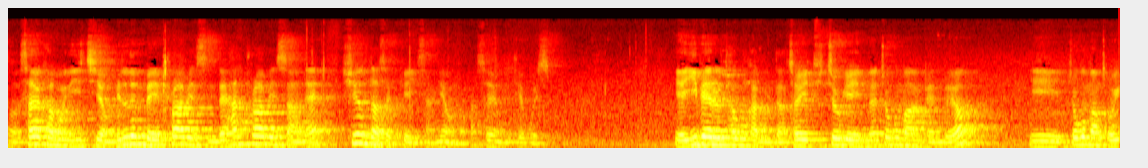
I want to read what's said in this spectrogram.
어, 사역하고 있는 이 지역 Milne Bay province인데 한 province 안에 55개 이상의 언어가 사용이 되고 있습니다. 예, 이 배를 타고 갑니다. 저희 뒤쪽에 있는 조그마한 배인데요. 이 조그만 고기,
